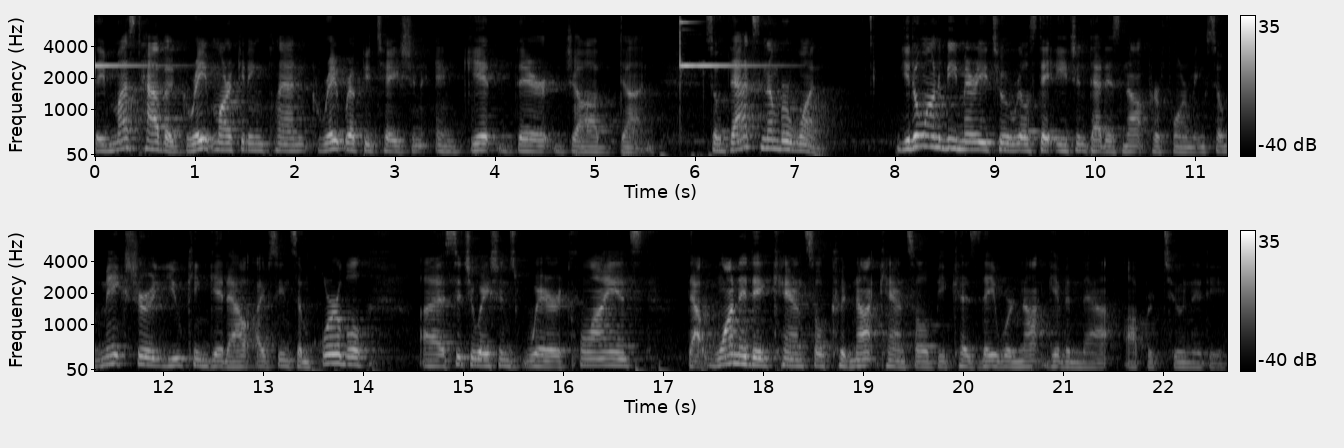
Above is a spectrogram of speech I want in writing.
They must have a great marketing plan, great reputation, and get their job done. So that's number one you don't want to be married to a real estate agent that is not performing. So make sure you can get out. I've seen some horrible uh, situations where clients that wanted to cancel could not cancel because they were not given that opportunity.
